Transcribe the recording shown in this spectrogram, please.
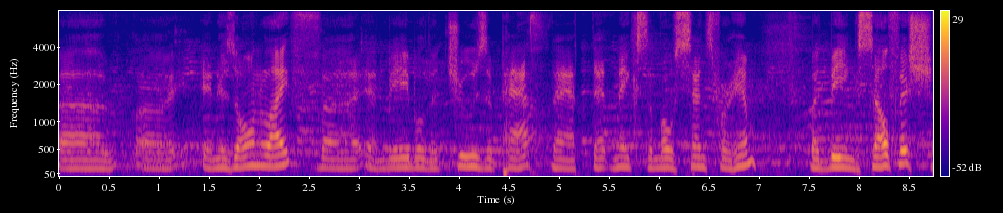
in his own life uh, and be able to choose a path that, that makes the most sense for him. But being selfish,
